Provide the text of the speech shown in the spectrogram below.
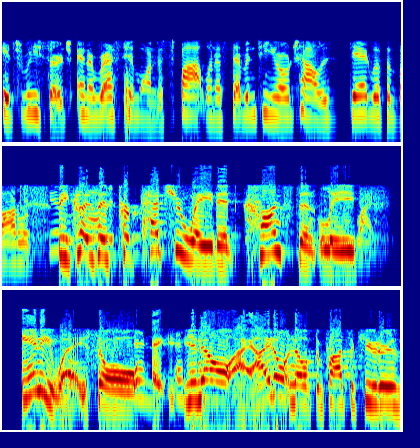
its research and arrest him on the spot when a 17 year old child is dead with a bottle of. Because it's perpetuated constantly right anyway. So and, and you know, I, I don't know if the prosecutors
